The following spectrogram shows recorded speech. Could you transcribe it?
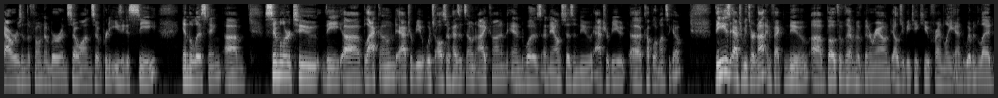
hours and the phone number and so on. So pretty easy to see in the listing. Um, similar to the uh, black owned attribute, which also has its own icon and was announced as a new attribute uh, a couple of months ago. These attributes are not, in fact, new. Uh, both of them have been around, LGBTQ friendly and women led,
